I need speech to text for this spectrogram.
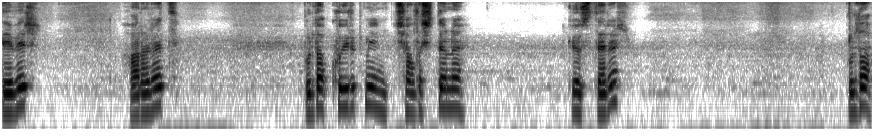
devir, hararet. Burada kuyruk milin çalıştığını gösterir. Burada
